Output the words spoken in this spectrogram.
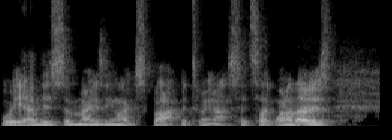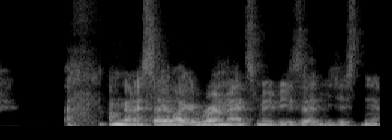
We had this amazing like spark between us. It's like one of those. I'm gonna say like romance movies that you just you know,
